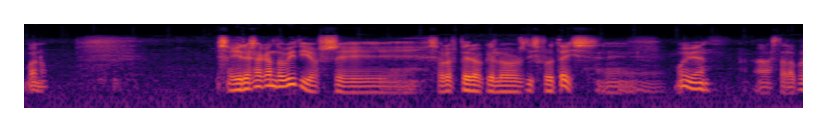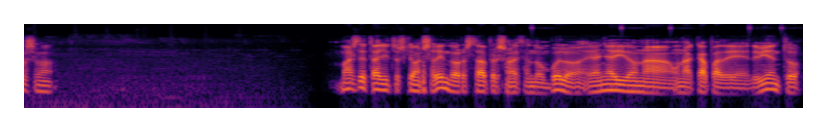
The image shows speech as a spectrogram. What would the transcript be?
Bueno, seguiré sacando vídeos. eh, solo espero que los disfrutéis. Eh, muy bien, hasta la próxima. Más detallitos que van saliendo. Ahora estaba personalizando un vuelo. He añadido una, capa de, viento.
